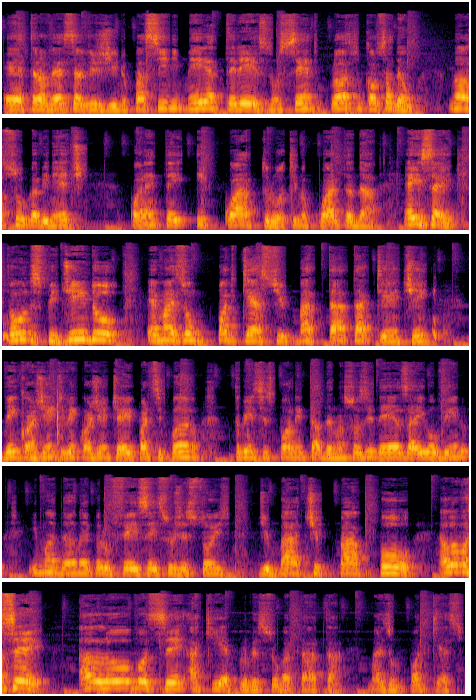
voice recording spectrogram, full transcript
é, Travessa Virgínio Passini 63, no centro, próximo calçadão. Nosso gabinete 44 aqui no quarto andar. É isso aí. Vamos nos pedindo. É mais um podcast Batata Quente, hein? Vem com a gente, vem com a gente aí participando. Também vocês podem estar dando as suas ideias aí, ouvindo e mandando aí pelo Face aí sugestões de bate-papo. Alô você! Alô você! Aqui é Professor Batata, mais um podcast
